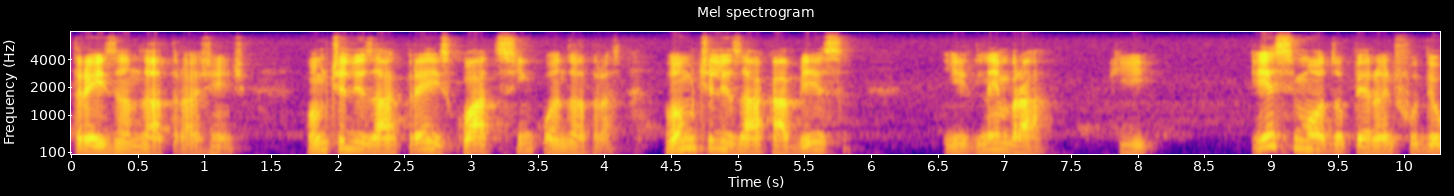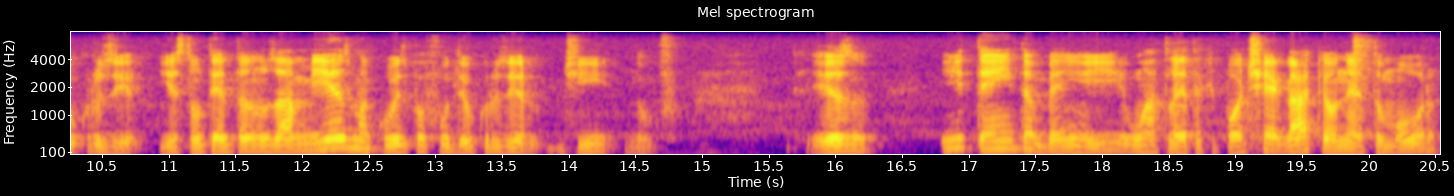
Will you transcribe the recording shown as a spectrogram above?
3 anos atrás, gente. Vamos utilizar 3, 4, 5 anos atrás. Vamos utilizar a cabeça e lembrar que esse modus operandi fudeu o Cruzeiro. E estão tentando usar a mesma coisa para fuder o Cruzeiro de novo. Beleza? E tem também aí um atleta que pode chegar, que é o Neto Moura.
